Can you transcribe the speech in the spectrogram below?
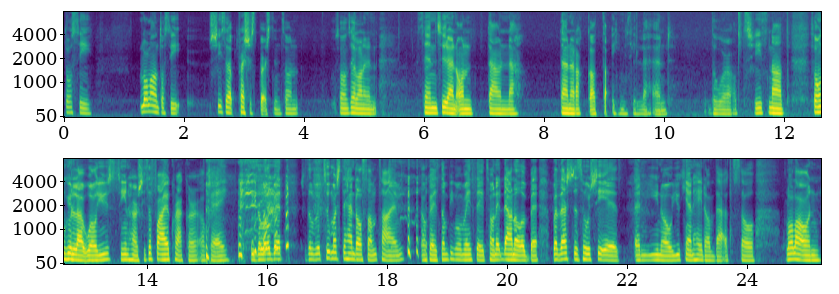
tosi, Lola on tosi, she's a precious person. Se on, se on sellainen, sen sydän on täynnä, täynnä rakkautta ihmisille and the world. She's not, se on kyllä, well you've seen her, she's a firecracker, okay? She's a little bit, she's a little bit too much to handle sometimes. Okay, some people may say tone it down a little bit, but that's just who she is. And you know, you can't hate on that. So Lola on,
